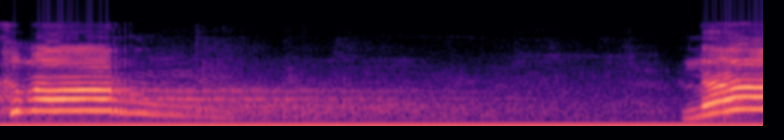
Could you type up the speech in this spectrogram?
أكبر. لا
